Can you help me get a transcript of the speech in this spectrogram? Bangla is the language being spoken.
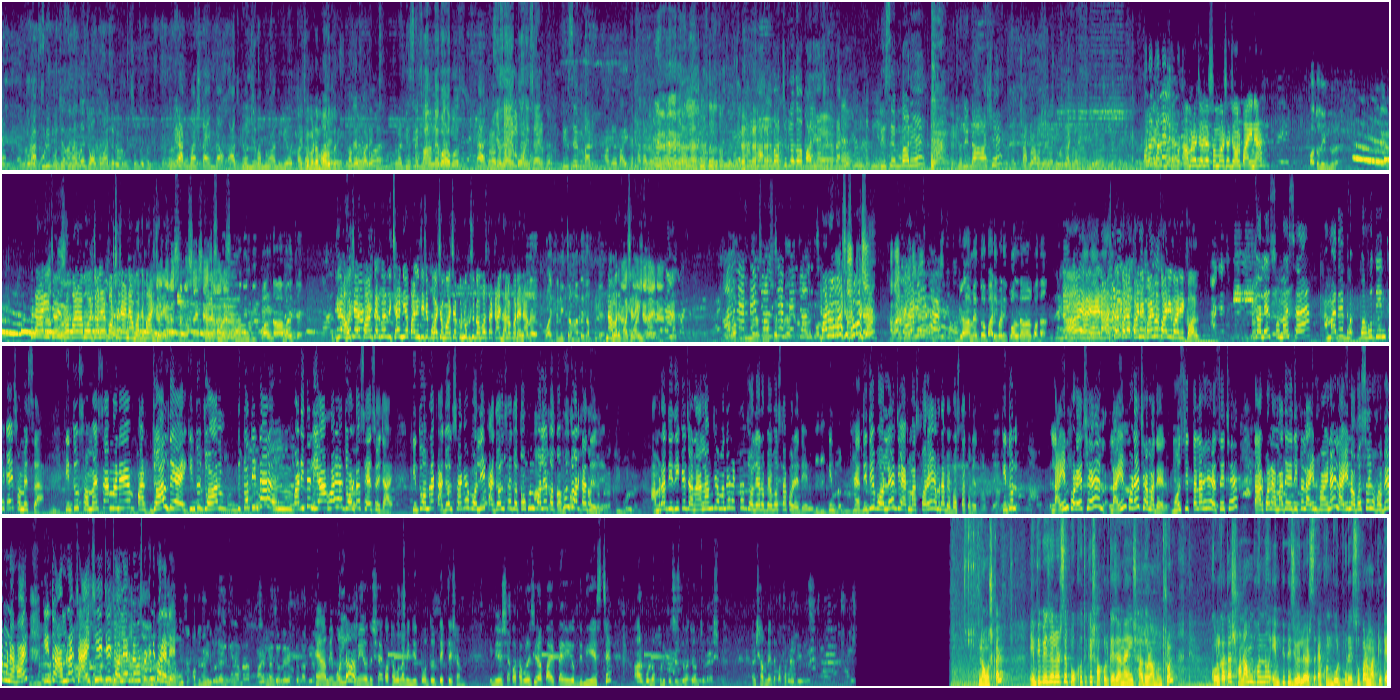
ওরা কুড়ি পঁচিশ দিনের মধ্যে জল তোমায় দেবে বলছে। তুমি এক মাস টাইম দাও। আজকে হচ্ছে কত? আজকে হচ্ছে আজকে ম্যাডাম বারো তারিখ। নভেম্বরে। তোমার ডিসেম্বর সামনে বারো মাস। হ্যাঁ ডিসেম্বর আগের বাড়িতে থাকা যাবে। না। তুমি থাকতে পারছ না তো বাড়ি আছে এটা দেখো। ডিসেম্বরে যদি না আসে তারপর আমার জলের সমস্যা জল পাই না। কতদিন ধরে? প্রায় জল- সবার জলের কষ্ট যায় না আমাদের বাড়ি জলে। জলের সমস্যা। কোনোদিন কি কল দেওয়া হয়েছে? দেওয়া হয়েছে কন্ট্রাক্টর দিচ্ছে নিয়ে পানি দিয়েছে পয়সা ময়সা কোনো কিছু ব্যবস্থা কাজ ভালো করে না। মানে পয়সা নিচ্ছে আপনাদের কাছ থেকে? না আমাদের পয়সা নেই। বারো মাসে সমস্যা? গ্রামে তো বাড়ি বাড়ি কল দেওয়ার কথা। হায় হায় হায়, রাস্তার কলে পানি পাইবো বাড়ি বাড়ি কল? জলের সমস্যা আমাদের বহুদিন থেকেই সমস্যা। কিন্তু সমস্যা মানে জল দেয় কিন্তু জল দুটো তিনটা বাড়িতে নেওয়া হয় আর জলটা শেষ হয়ে যায়। কিন্তু আমরা কাজল শাকে বলি কাজল শাহ যতক্ষণ বলে ততক্ষণ জলটা দেয় আমরা দিদিকে জানালাম যে আমাদের একটা জলের ব্যবস্থা করে দিন। হ্যাঁ দিদি বললে যে এক মাস পরেই আমরা ব্যবস্থা করে দেবো। কিন্তু লাইন পড়েছে লাইন পড়েছে আমাদের। মসজিদ তলা হয়ে এসেছে তারপরে আমাদের এদিকটা লাইন হয় না লাইন অবশ্যই হবে মনে হয়। কিন্তু আমরা চাইছি যে জলের ব্যবস্থা ব্যবস্থাখানি করে দেন। হ্যাঁ আমি বললাম আমি ওদের সাথে কথা বললাম ইঞ্জিনিয়ার তো দেখতে সামনে ইঞ্জিনিয়ারের সাথে কথা বলেছি ওরা পাইপ লাইন এই অবধি নিয়ে এসছে। আর বলল কুড়ি পঁচিশ দিনে জল চলে আসবে। আমি সামনে তো কথা বলে দিয়ে দিয়েছি। নমস্কার। এমপিপি জুয়েলার্সের পক্ষ থেকে সকলকে জানাই সাদর আমন্ত্রণ। কলকাতার স্বনামধন্য এমপিপি জুয়েলার্স এখন বোলপুরে সুপার মার্কেটে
